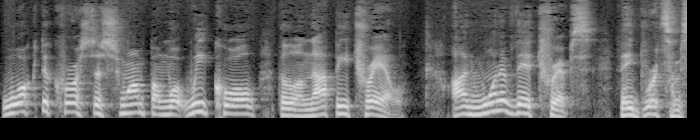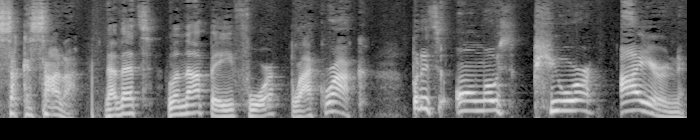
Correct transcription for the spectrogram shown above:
walked across the swamp on what we call the Lenape Trail. On one of their trips, they brought some sakasana. Now that's Lenape for black rock, but it's almost pure iron.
